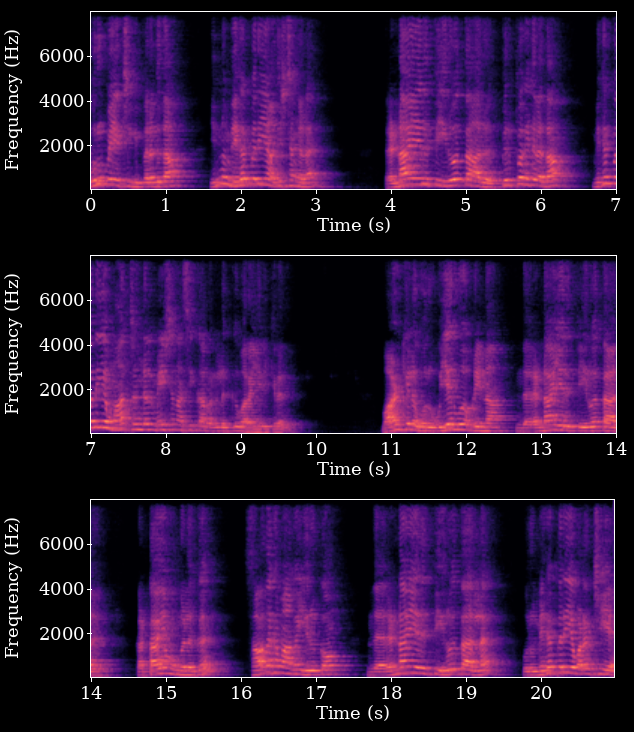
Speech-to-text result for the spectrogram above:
குரு பயிற்சிக்கு பிறகுதான் இன்னும் மிகப்பெரிய அதிர்ஷ்டங்களை ரெண்டாயிரத்தி இருபத்தாறு பிற்பகுதியில் தான் மிகப்பெரிய மாற்றங்கள் மேஷராசிக்காரர்களுக்கு வர இருக்கிறது. வாழ்க்கையில் ஒரு உயர்வு அப்படின்னா இந்த ரெண்டாயிரத்தி இருபத்தாறு கட்டாயம் உங்களுக்கு சாதகமாக இருக்கும். இந்த ரெண்டாயிரத்தி இருபத்தாறுல ஒரு மிகப்பெரிய வளர்ச்சியை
